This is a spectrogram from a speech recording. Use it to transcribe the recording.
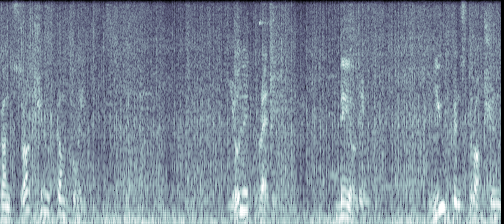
Construction complete. Unit ready. Building. New construction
